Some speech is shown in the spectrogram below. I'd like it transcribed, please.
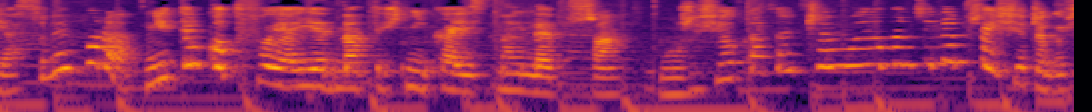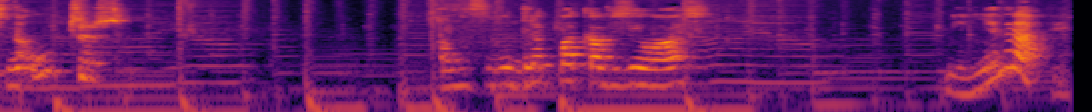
Ja sobie poradzę. Nie tylko twoja jedna technika jest najlepsza. Może się okazać, że moja będzie lepsza i się czegoś nauczysz. Ale sobie drapaka wzięłaś? Mnie nie drapie.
